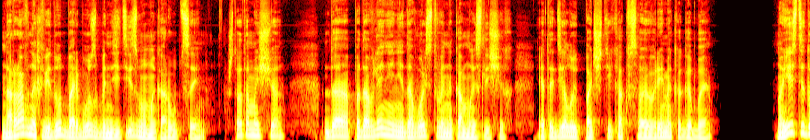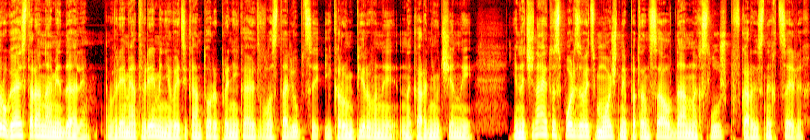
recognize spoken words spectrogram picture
На равных ведут борьбу с бандитизмом и коррупцией. Что там еще? Да, подавление недовольства инакомыслящих. Это делают почти как в свое время КГБ. Но есть и другая сторона медали. Время от времени в эти конторы проникают властолюбцы и коррумпированные на корню чины – и начинают использовать мощный потенциал данных служб в корыстных целях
